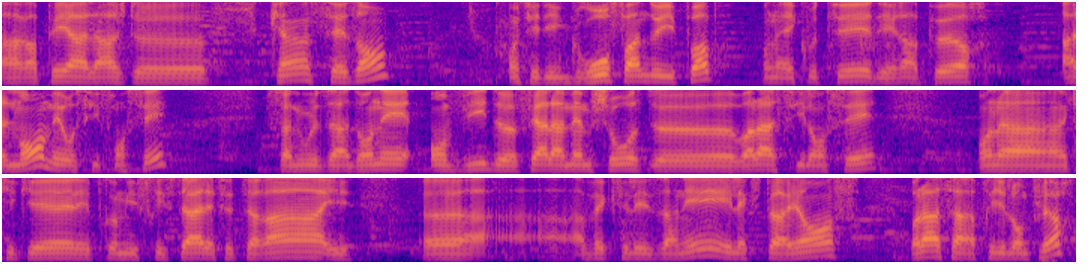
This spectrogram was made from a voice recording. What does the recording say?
à rapper à l'âge de 15-16 ans. On était des gros fans de hip-hop. On a écouté des rappeurs allemands, mais aussi français. Ça nous a donné envie de faire la même chose, de voilà, s'y lancer. On a kické les premiers freestyles, etc. Et euh, avec les années et l'expérience, voilà, ça a pris de l'ampleur.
